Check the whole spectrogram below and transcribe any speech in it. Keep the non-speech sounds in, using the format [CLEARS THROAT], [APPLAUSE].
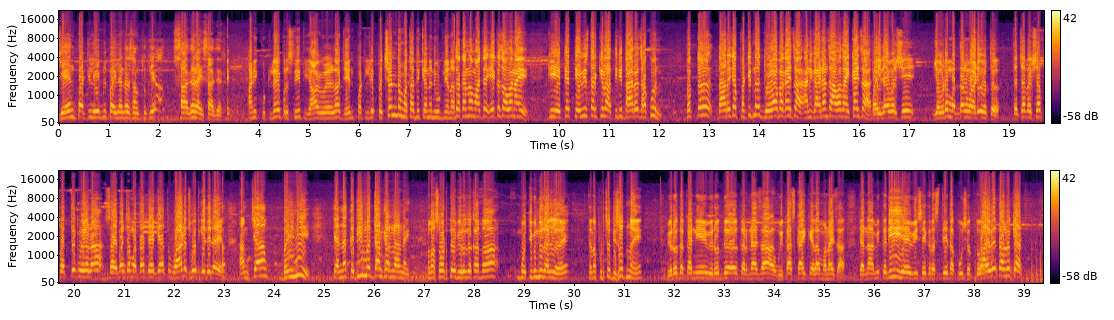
जयंत पाटील हे मी पहिल्यांदा सांगतो की सागर आहे सागर. आणि कुठल्याही परिस्थितीत या वेळेला जयंत पाटील हे प्रचंड मताधिक्यानं निवडून येणार. विरोधकांना माझं एकच आव्हान आहे की येत्या तेवीस तारखेला तिने दारं झाकून फक्त दाराच्या फटीतनं धुळा बघायचा आणि गाड्यांचा आवाज ऐकायचा. पहिल्या वर्षी जेवढं मतदान वाढीव होतं त्याच्यापेक्षा प्रत्येक वेळेला साहेबांच्या मताधिक्यात वाढच होत गेलेली आहे. आमच्या बहिणी त्यांना कधीही मतदान करणार नाहीत. मला असं वाटतं विरोधकांना मोतीबिंदू झालेला आहे. त्यांना पुढचं दिसत नाही. विरोधकांनी विरोध करण्याचा विकास काय केला म्हणायचा त्यांना आम्ही कधीही हे वीस एक रस्ते दाखवू शकतो. वाळवे तालुक्यात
